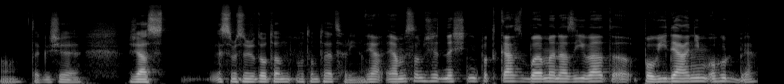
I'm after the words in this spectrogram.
No, takže že já, já si myslím, že to o tom, o tom to je celý. No. Já, já myslím, že dnešní podcast budeme nazývat eh, povídáním o hudbě.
